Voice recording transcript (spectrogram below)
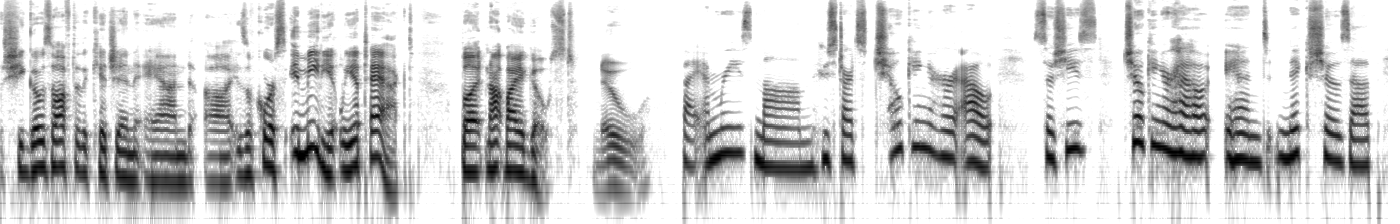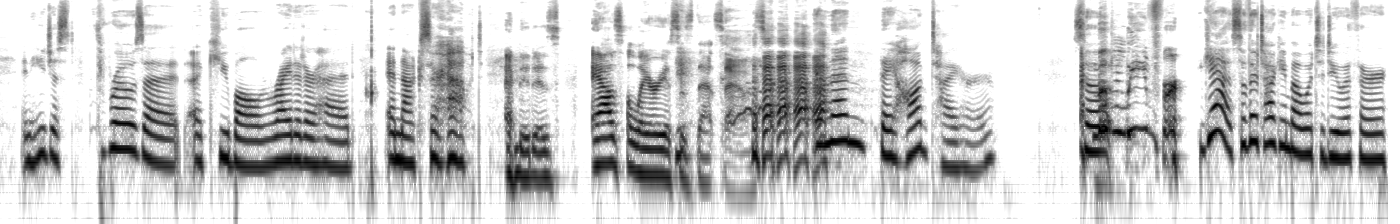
she goes off to the kitchen and uh, is, of course, immediately attacked, but not by a ghost. no. By Emery's mom, who starts choking her out. So she's choking her out, and Nick shows up and he just throws a, a cue ball right at her head and knocks her out. And it is as hilarious as that sounds. And then they hog tie her. So But leave her. Yeah, so they're talking about what to do with her,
